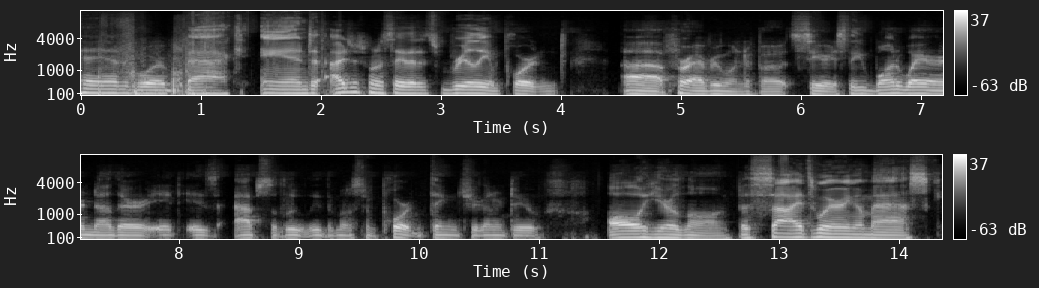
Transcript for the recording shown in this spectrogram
And we're back. And I just want to say that it's really important uh, for everyone to vote. Seriously, one way or another, it is absolutely the most important thing that you're going to do all year long, besides wearing a mask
